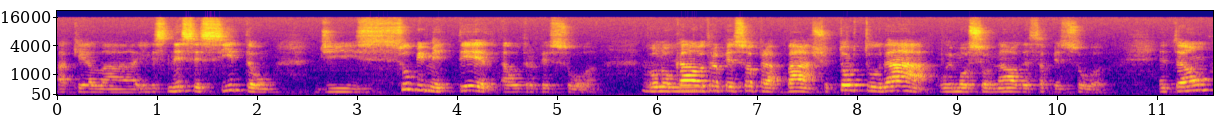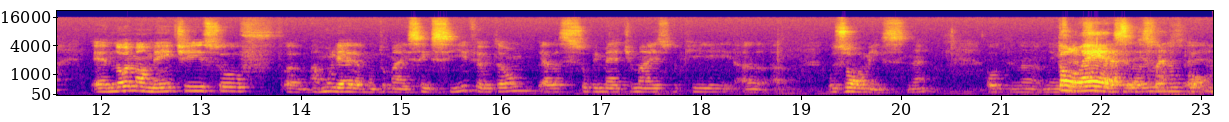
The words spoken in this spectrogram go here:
aquela. Eles necessitam de submeter a outra pessoa colocar hum. outra pessoa para baixo, torturar o emocional dessa pessoa. Então, é, normalmente isso a mulher é muito mais sensível, então ela se submete mais do que a, a, os homens, né? Ou na, Tolera, mas não é.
